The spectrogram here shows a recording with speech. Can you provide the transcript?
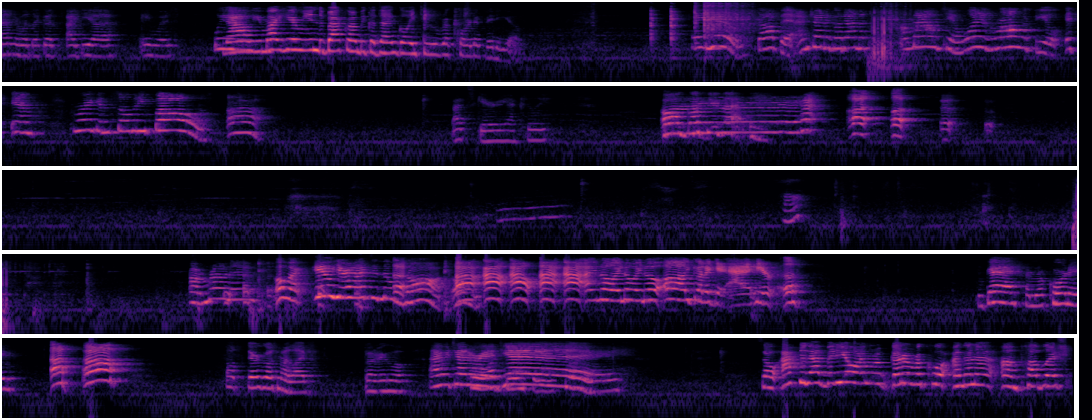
down here was a good idea. Anyways. We, Now you might hear me in the background because I'm going to record a video. Hey you! Stop it! I'm trying to go down a, a mountain. What is wrong with you? It's I'm breaking so many bones. Ah! That's scary, actually. Oh, go through that. Uh, uh, uh, uh. Huh? I'm running. Oh my! Ew, your head's in the Uh, rock. Oh Ah, ow, ow, ah, ah, I know, I know, I know. Oh, I gotta get out of here. Uh, Okay, I'm recording. ah, ah! Oh, there goes my life. Better go. I regenerated. Yay! So after that video, I'm gonna record. I'm gonna um publish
